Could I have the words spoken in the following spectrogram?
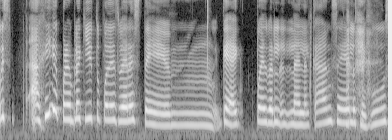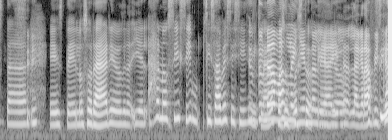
pues aquí, por ejemplo, aquí tú puedes ver este mm, que hay puedes ver el, alcance, los me gusta, este, los horarios y el, ah, no, sí, sí, sí sabes, sí, sí. sí tú nada más leyéndole ahí la, gráfica.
